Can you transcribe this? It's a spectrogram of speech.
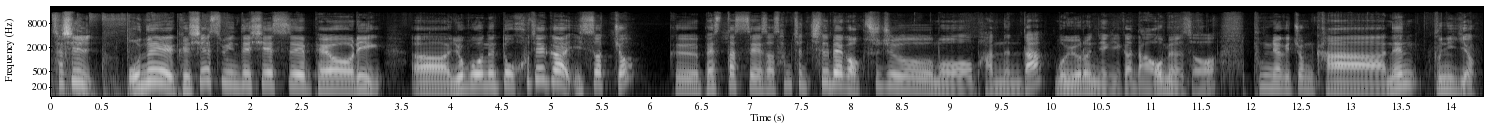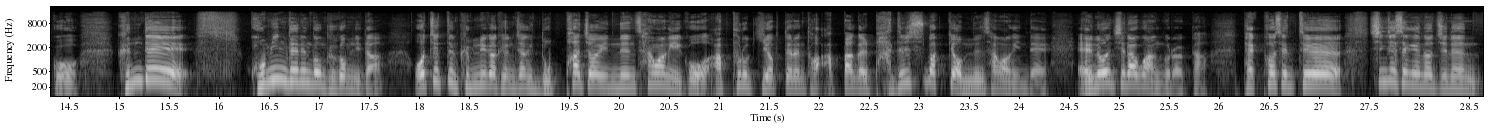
사실 오늘 그 CS 윈드, CS 베어링 어, 요거는 또 호재가 있었죠. 그 베스타스에서 3,700억 수주 뭐 받는다 뭐 이런 얘기가 나오면서 풍력이 좀 가는 분위기였고 근데 고민되는 건 그겁니다. 어쨌든 금리가 굉장히 높아져 있는 상황이고 앞으로 기업들은 더 압박을 받을 수밖에 없는 상황인데 에너지라고 안 그럴까? 100% 신재생 에너지는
